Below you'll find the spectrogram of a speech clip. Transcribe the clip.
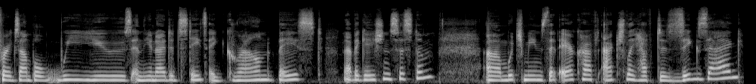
For example, we use in the United States a ground based navigation system, um, which means that aircraft actually have to zigzag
